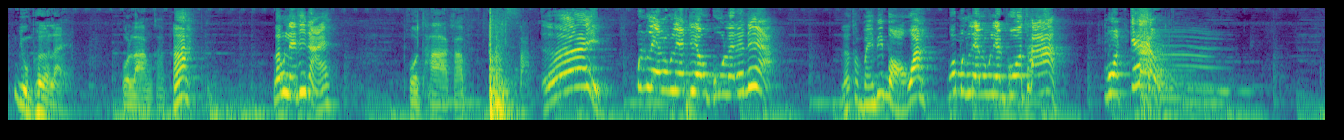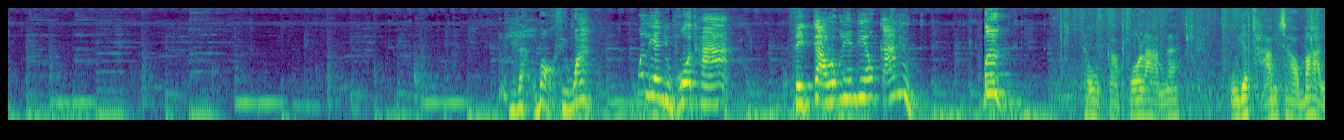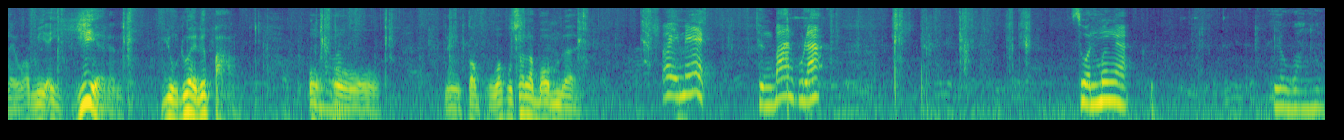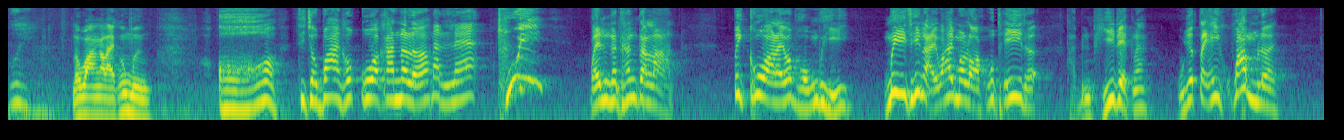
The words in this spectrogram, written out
อยู่อำเภออะไร โพรามครับ ฮะแล้วมึงเรียนที่ไหน โพธาครับ สัตว์เอ้ย มึงเรียนโรงเรียนเดียวกูเลยนะเนี่ย แล้วทำไมไม่บอกวะว่ามึงเรียนโรงเรียนโพธา หมดแก้ว ทีหลังบอกสิวะว่าเรียนอยู่โพธาสิทธิ์เก่าโรงเรียนเดียวกัน ปึก เท่ากับโพรามนะ กูจะถามชาวบ้านเลยว่ามีไอ้เหี้ยนั่นน่ะอยู่ด้วยหรือเปล่าโอ้โหนี่ตบหัวกูสะระบมเลย เฮ้ยเมฆถึงบ้านกูละ ส่วนมึงอะระวังนะเว้ย ระวังอะไรของมึง อ๋อ ที่ชาวบ้านเขากลัวกันน่ะเหรอ นั่นแหละ ทุย เป็นกันทั้งตลาด ไปกลัวอะไรว่าผงผี มีที่ไหนว่าให้มาหลอกกูทีเถอะ ถ้าเป็นผีเด็กนะ กูจะเตะให้คว่ำเลย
